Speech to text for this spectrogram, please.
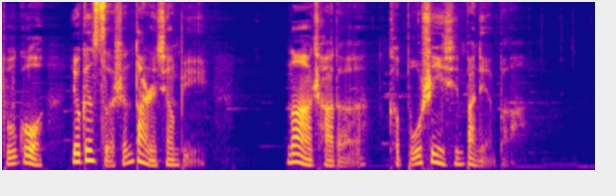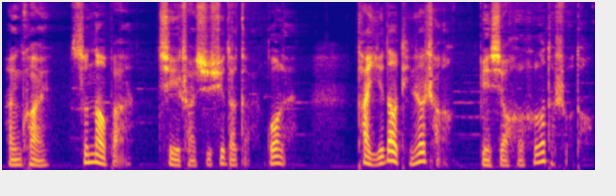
不过，要跟死神大人相比，那差的可不是一星半点吧？很快，孙老板气喘吁吁的赶过来，他一到停车场便笑呵呵的说道：“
